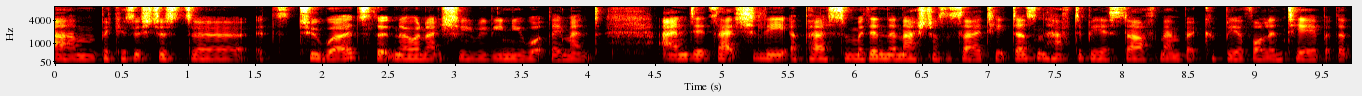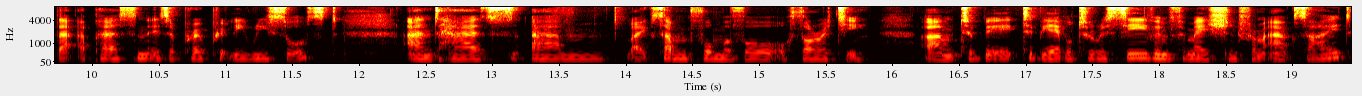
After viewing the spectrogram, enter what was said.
um, because it's just uh, it's two words that no one actually really knew what they meant, and it's actually a person within the National Society. It doesn't have to be a staff member; it could be a volunteer, but that, that a person is appropriately resourced and has um, like some form of authority um, to be to be able to receive information from outside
